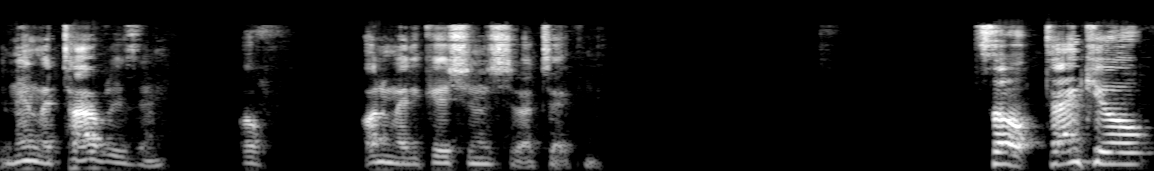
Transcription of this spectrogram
the main metabolism of all the medications you are taking. So thank you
